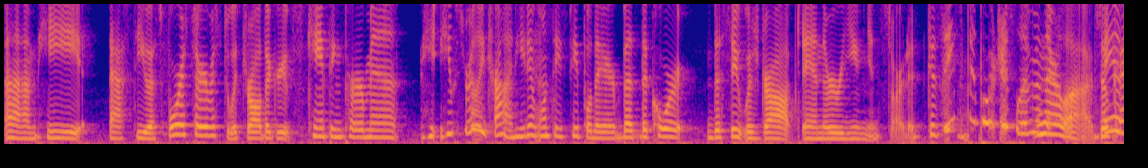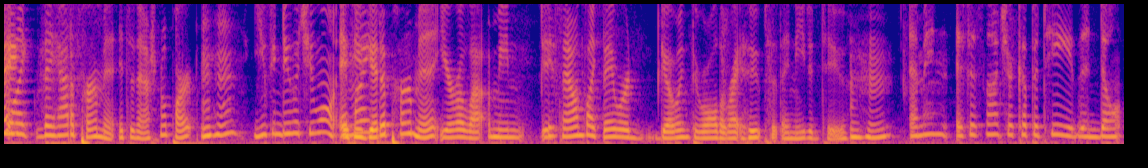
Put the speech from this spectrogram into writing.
Um, he asked the U.S. Forest Service to withdraw the group's camping permit. He, he was really trying. He didn't want these people there, but the court, the suit was dropped and the reunion started because these people are just living their lives. Okay, and, like they had a permit. It's a national park. Mm-hmm. You can do what you want. It if might, you get a permit, you're allowed. I mean, it if, sounds like they were going through all the right hoops that they needed to. Mm-hmm. I mean, if it's not your cup of tea, then don't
